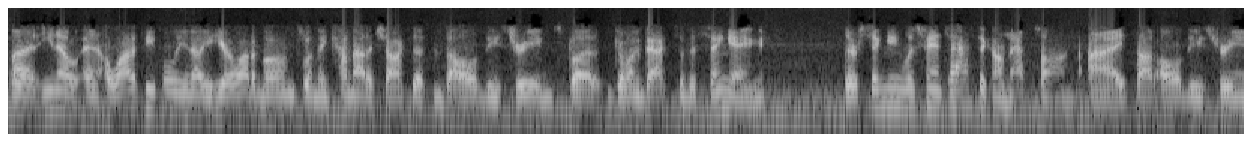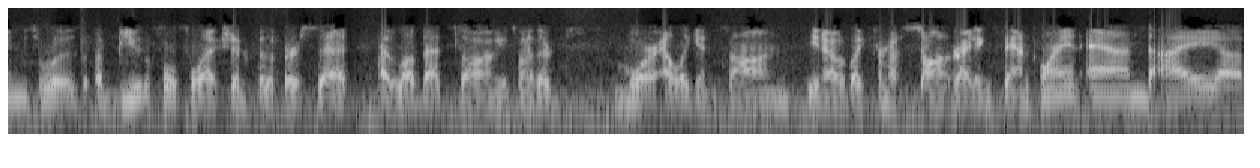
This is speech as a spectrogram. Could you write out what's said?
But you know, and a lot of people, you know, you hear a lot of moans when they come out of chalk dust into all of these dreams. But going back to the singing, their singing was fantastic on that song. I thought All of These Dreams was a beautiful selection for the first set. I love that song. It's one of their more elegant songs, you know, like from a songwriting standpoint. And I, uh,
